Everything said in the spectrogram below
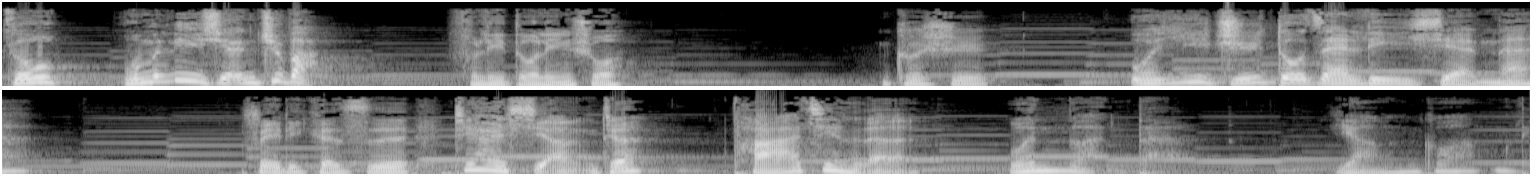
走，我们历险去吧，弗里多林说。可是。我一直都在历险呢，菲利克斯这样想着，爬进了温暖的阳光里。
